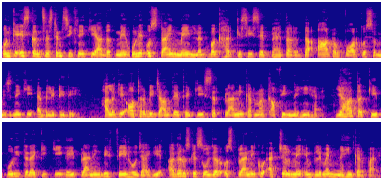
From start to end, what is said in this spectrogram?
उनके इस कंसिस्टेंट सीखने की आदत ने उन्हें उस टाइम में लगभग हर किसी से बेहतर द आर्ट ऑफ़ वॉर को समझने की एबिलिटी दी। हालाँकि ऑथर भी जानते थे कि सिर्फ़ प्लानिंग करना काफ़ी नहीं है। यहाँ तक कि पूरी तरह की की गई प्लानिंग भी फेल हो जाएगी अगर उसके सोल्जर उस प्लानिंग को एक्चुअल में इम्प्लीमेंट नहीं कर पाए।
